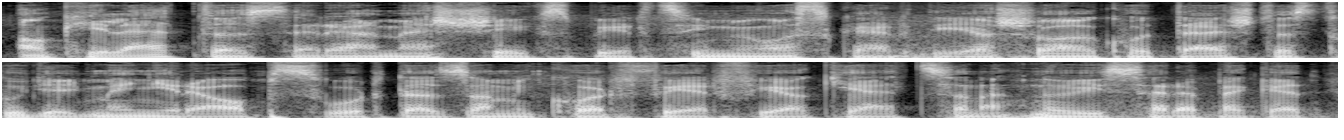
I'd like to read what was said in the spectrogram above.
Aki látta a Szerelmes Shakespeare című Oscar díjas alkotást, azt tudja, hogy mennyire abszurd az, amikor férfiak játszanak női szerepeket.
